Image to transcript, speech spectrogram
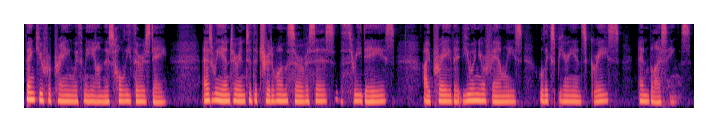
Thank you for praying with me on this Holy Thursday as we enter into the Triduum services, the three days. I pray that you and your families will experience grace and blessings.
